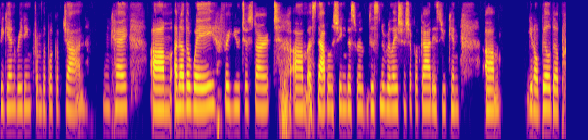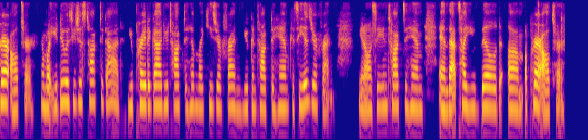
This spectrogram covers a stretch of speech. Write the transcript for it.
begin reading from the book of john okay? Um, another way for you to start um, establishing this re- this new relationship with god is you can um, you know build a prayer altar. And what you do is you just talk to god. You pray to god. You talk to him like he's your friend. You can talk to him because he is your friend you know so you can talk to him and that's how you build um, a prayer altar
